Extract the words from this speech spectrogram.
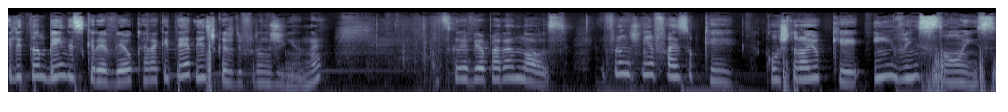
ele também descreveu características de franjinha, né? Descreveu para nós. E franjinha faz o quê? Constrói o quê? Invenções.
